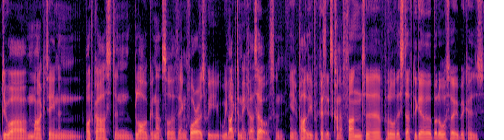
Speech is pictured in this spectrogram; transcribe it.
do our marketing and podcast and blog and that sort of thing for us, we, we like to make it ourselves. And, you know, partly because it's kind of fun to put all this stuff together, but also because,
